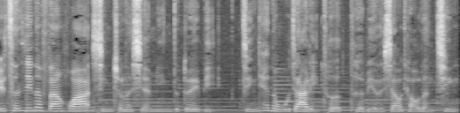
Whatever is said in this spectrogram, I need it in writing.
与曾经的繁华形成了鲜明的对比。今天的乌加里特特别的萧条冷清。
